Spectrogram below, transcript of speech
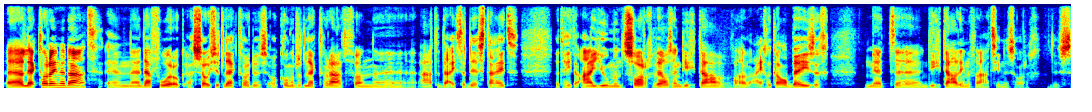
uh, lector inderdaad. En uh, daarvoor ook associate lector, dus ook onder het lectoraat van uh, Ate Dijkster destijds. Dat heette iHuman, Zorg, Welzijn, Digitaal. We waren eigenlijk al bezig met digitale innovatie in de zorg. Dus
